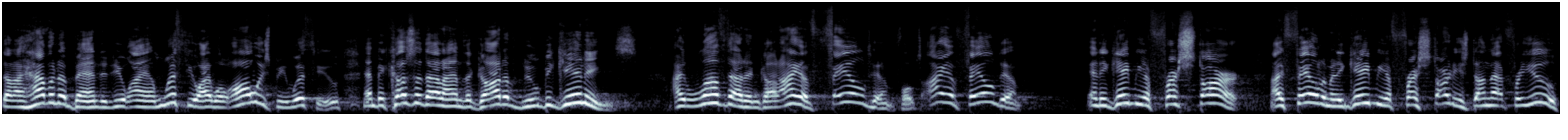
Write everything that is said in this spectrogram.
that I haven't abandoned you. I am with you. I will always be with you. And because of that, I am the God of new beginnings. I love that in God. I have failed him, folks. I have failed him. And he gave me a fresh start. I failed him and he gave me a fresh start. He's done that for you.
